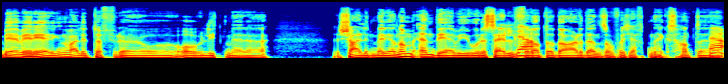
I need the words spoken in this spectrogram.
ber vi regjeringen være litt tøffere og, og litt mer skjære litt mer gjennom enn det vi gjorde selv, Ja. for at da er det den som får kjeften, ikke sant? Ja.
